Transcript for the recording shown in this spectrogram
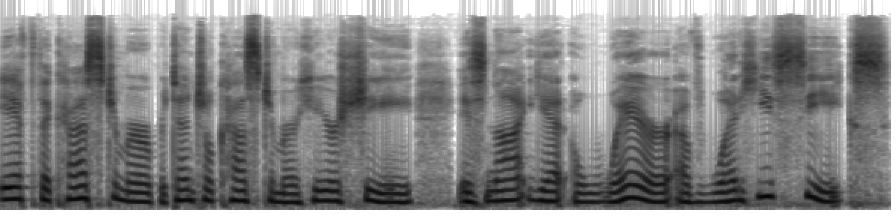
if the customer or potential customer, he or she, is not yet aware of what he seeks,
